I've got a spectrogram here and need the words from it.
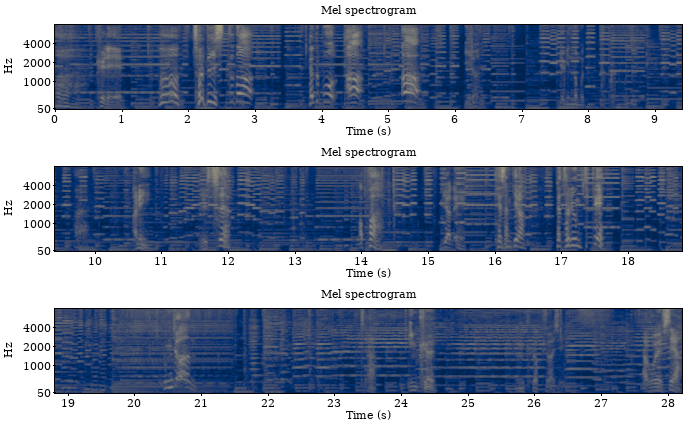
아 그래. 아 차디스트다. 핸드폰 아 아. 이런. 여긴 너무. 아, 아니 일스야 아파. 미안해. 계산기랑 배터리 훔칠게. 충전. 자 잉크. 잉크가 필요하지. 자고 일스야.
